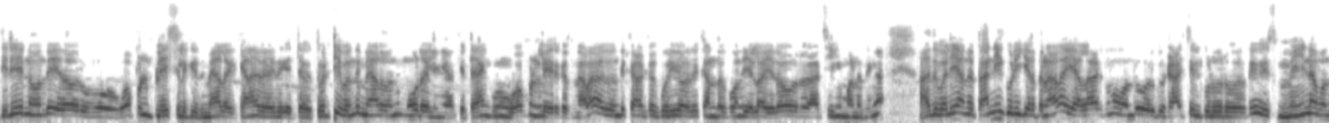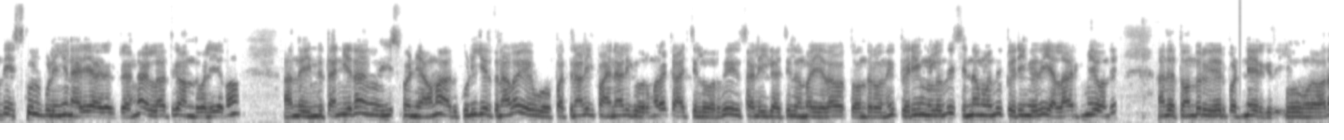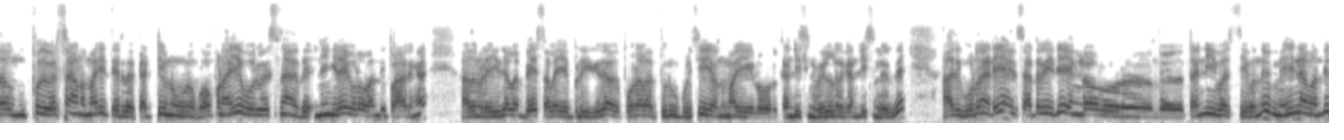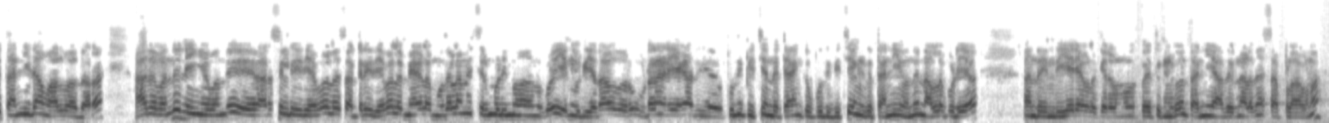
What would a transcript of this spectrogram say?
திடீர்னு வந்து ஏதோ ஒரு ஓப்பன் பிளேஸ் இருக்குது மேலே கிணறு இது தொட்டி வந்து மேலே வந்து மூடலைங்க டேங்க் ஓப்பனில் இருக்கிறதுனால அது வந்து காக்க குருவியோ அது கந்த வந்து எல்லாம் ஏதோ ஒரு அசிங்கம் பண்ணுதுங்க. அது வழியா அந்த தண்ணி குடிக்கிறதுனால எல்லாருக்குமே வந்து ஒரு காய்ச்சல் குளிர் வருது மெயினாக வந்து ஸ்கூல் பிள்ளைங்க நிறைய இருக்கிறாங்க. எல்லாத்துக்கும் அந்த வழியாக தான் அந்த இந்த தண்ணியை தான் யூஸ் பண்ணி ஆகணும். அது குடிக்கிறதுனால பத்து நாளைக்கு பதினாலு நாளைக்கு ஒரு முறை காய்ச்சல் வருது சளி காய்ச்சல் இந்த மாதிரி ஏதாவது ஒரு தொந்தரவு வந்து பெரியவங்கலேருந்து சின்னவங்கலேருந்து சின்னவங்க வந்து பெரியவங்க வந்து எல்லாருக்குமே வந்து அந்த தொந்தரவு ஏற்பட்டுனே இருக்குது. அதாவது முப்பது வருஷம் ஆன மாதிரி தெரியுது. கட்டி ஓப்பன் ஆகி ஒரு வருஷம் தான் இது நீங்களே கூட வந்து பாருங்க. அதனுடைய இதெல்லாம் பேஸ் எல்லாம் எப்படி இருக்குது. அது புறால துரு பிடிச்சி அந்த மாதிரி ஒரு கண்டிஷன் விழுற கண்டிஷன்ல இருக்குது. அதுக்கு உடனடியாக சட்ட ரீதியாக எங்களோட ஒரு இந்த தண்ணி வசதி வந்து மெயினாக வந்து தண்ணி தான் வாழ்வாதாரம். அதை வந்து நீங்க வந்து அரசியல் ரீதியாவோ இல்லை சட்ட ரீதியாவோ இல்லை மேலே முதலமைச்சர் மூலியமா வந்து கூட எங்களுக்கு ஏதாவது ஒரு உடனடியாக அது புதுப்பிச்சு அந்த டேங்க்கை புதுப்பிச்சு எங்களுக்கு தண்ணி வந்து நல்லபடியாக அந்த இந்த ஏரியாவில் இருக்கிற நூறு பேத்துங்களுக்கும் தண்ணி அதனால தான் சப்ளை ஆகணும்.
